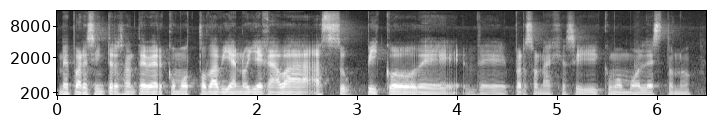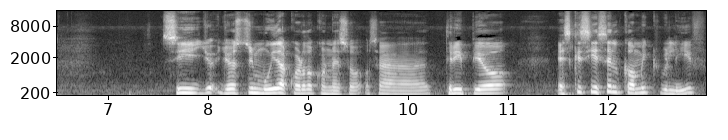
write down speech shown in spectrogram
me parece interesante ver cómo todavía no llegaba a su pico de, de personaje así como molesto, ¿no? Sí, yo, yo estoy muy de acuerdo con eso. O sea, Tripio, es que sí es el comic relief,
